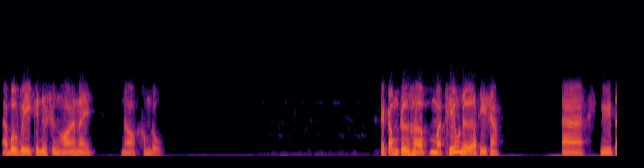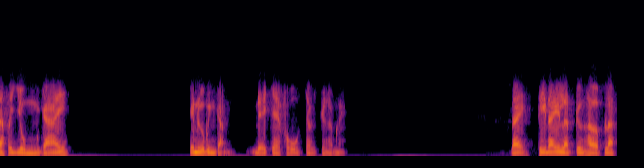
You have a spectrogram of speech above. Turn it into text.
À, bởi vì cái nước sừng hóa này nó không đủ. Thế trong trường hợp mà thiếu nữa thì sao? À người ta phải dùng cái cái nứa bên cạnh để che phủ cho trường hợp này. Đây thì đây là trường hợp là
